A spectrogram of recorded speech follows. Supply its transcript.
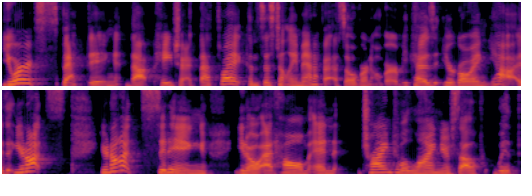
You are expecting that paycheck. That's why it consistently manifests over and over because you're going, yeah, you're not you're not sitting, you know, at home and trying to align yourself with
